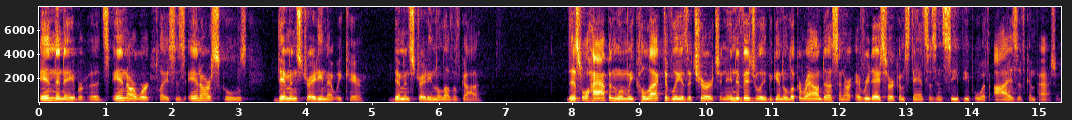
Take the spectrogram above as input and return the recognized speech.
in the neighborhoods, in our workplaces, in our schools, demonstrating that we care, demonstrating the love of God. This will happen when we collectively, as a church and individually, begin to look around us in our everyday circumstances and see people with eyes of compassion.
